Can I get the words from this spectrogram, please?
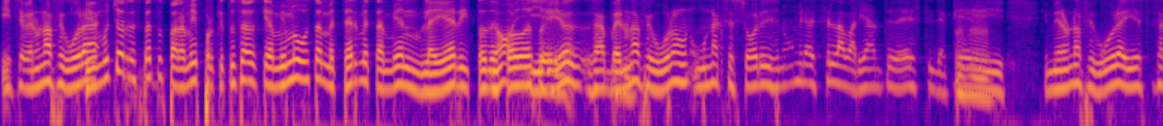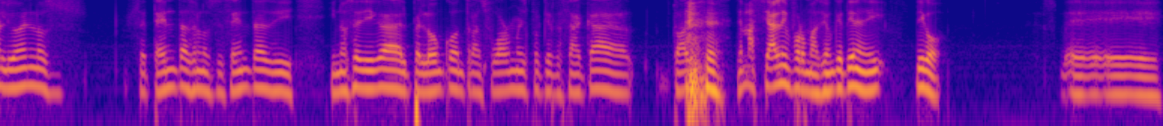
Y se ven una figura. Y muchos respetos para mí, porque tú sabes que a mí me gusta meterme también, leer y todo, de No, todo y eso. y- ellos, o sea, ven una figura, un, un accesorio y dicen, no, mira, esta es la variante de este y de aquel. Y, y mira una figura y este salió en los 70s, en los 60s y, y no se diga el pelón con Transformers porque te saca toda, demasiada la información que tienen. Y digo, eh,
